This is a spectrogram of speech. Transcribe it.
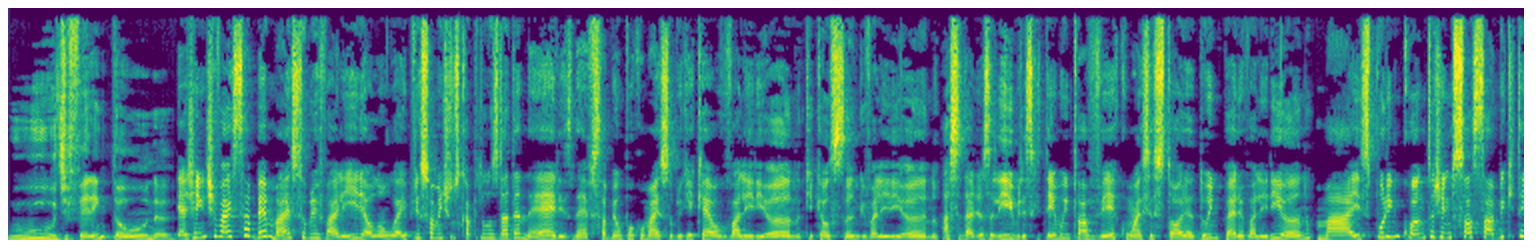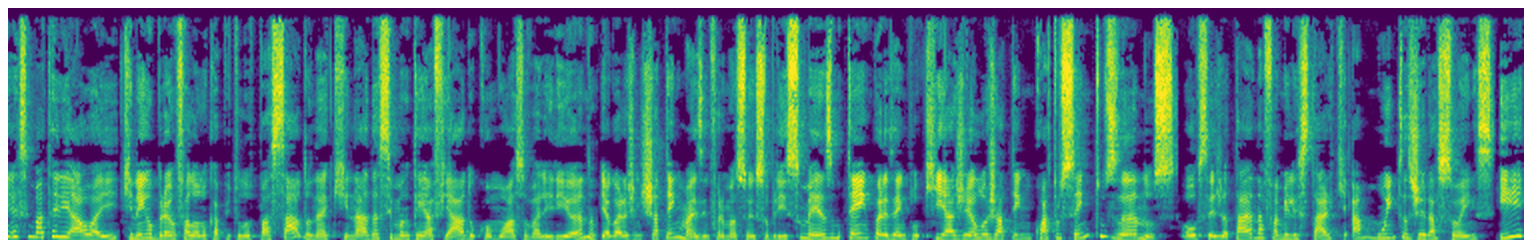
uh, diferentona. E a gente vai saber mais sobre Valíria ao longo aí, principalmente dos capítulos da Daenerys, né, saber um pouco mais sobre o que é o valiriano, o que é o sangue valiriano, as cidades livres, que tem muito a ver com essa história do Império Valiriano, mas por enquanto a gente só sabe que tem esse material aí, que nem o Bran falou no capítulo passado, né? Que nada se mantém afiado como o aço valeriano. E agora a gente já tem mais informações sobre isso mesmo. Tem, por exemplo, que a Gelo já tem 400 anos, ou seja, tá na família Stark há muitas gerações. E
